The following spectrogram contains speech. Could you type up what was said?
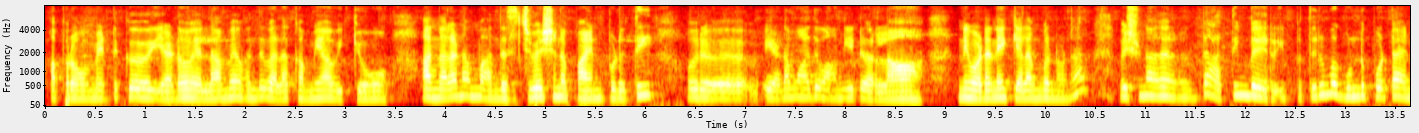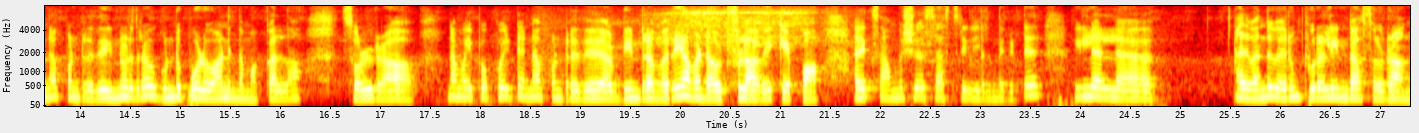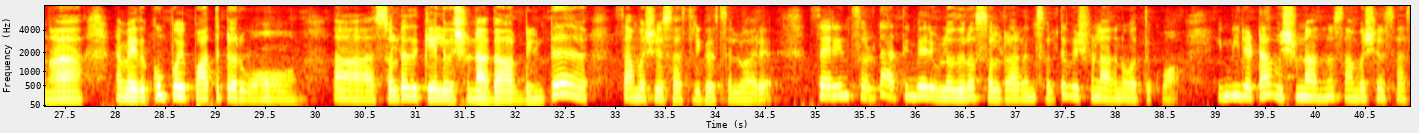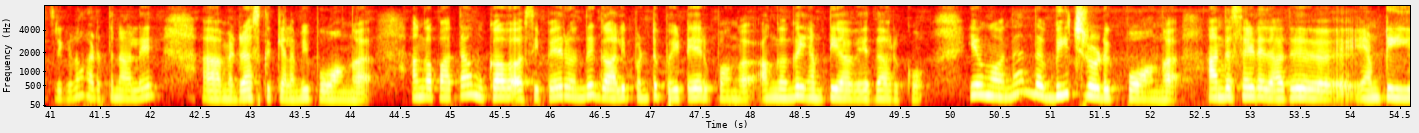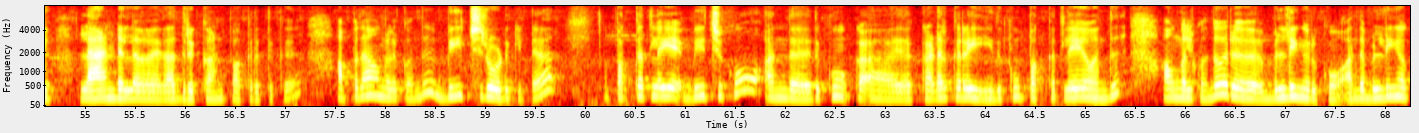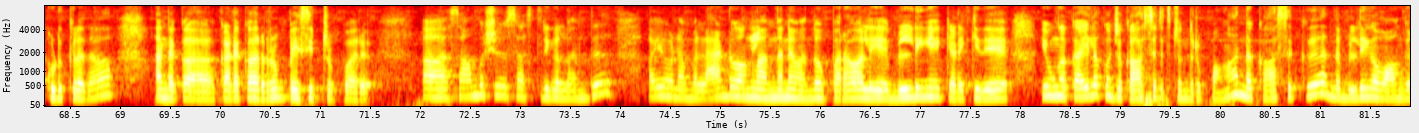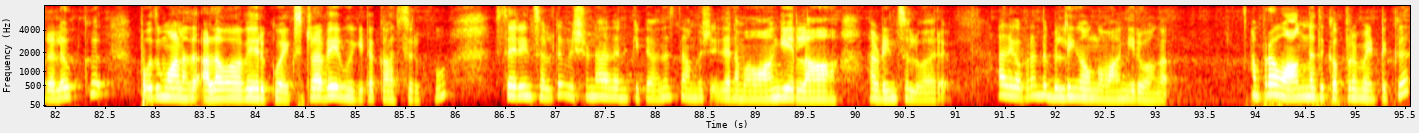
அப்புறமேட்டுக்கு இடம் எல்லாமே வந்து விலை கம்மியாக விற்கும். அதனால நம்ம அந்த சுச்சுவேஷனை பயன்படுத்தி ஒரு இடமாவது வாங்கிட்டு வரலாம். நீ உடனே கிளம்புனோன்னே விஸ்வநாதன் வந்துட்டு அத்திம்பேர். இப்போ திரும்ப குண்டு போட்டால் என்ன பண்ணுறது இன்னொரு தடவை குண்டு போடுவான்னு இந்த மக்கள்லாம் சொல்கிறா நம்ம இப்போ போயிட்டு என்ன பண்ணுறது அப்படின்ற மாதிரி அவன் டவுட்ஃபுல்லாகவே கேட்பான். அதுக்கு சாம்பசிவ சாஸ்திரிகள் இருந்துக்கிட்டு இல்லை இல்லை அது வந்து வெறும் புரளின்னு தான் சொல்கிறாங்க நம்ம எதுக்கும் போய் பார்த்துட்டு வருவோம். சொல்கிறத கேளு விஸ்வநாதா அப்படின்ட்டு சாம்பசிவ சாஸ்திரிகள் சொல்லுவார். சரின்னு சொல்லிட்டு அத்திம்பேர் இவ்வளோ தூரம் சொல்கிறாருன்னு சொல்லிட்டு விஸ்வநாதனும் ஒத்துக்குவான். இம்மீடியட்டாக விஸ்வநாதனும் சாம்பசிவ சாஸ்திரிகளும் அடுத்த நாளே மெட்ராஸ்க்கு கிளம்பி போவாங்க. அங்கே பார்த்தா முக்கால்வாசி பேர் வந்து காலி பண்ணிட்டு போயிட்டே இருப்பாங்க. அங்கங்கே எம்டியாகவே தான் இருக்கும். இவங்க வந்து அந்த பீச் ரோடுக்கு போவாங்க. அந்த சைடு ஏதாவது எம்டி லேண்டில் ஏதாவது இருக்கான்னு பார்க்குறதுக்கு. அப்போ தான் அவங்களுக்கு வந்து பீச் ரோடு பக்கத்துலேயே பீச்சுக்கும் அந்த இதுக்கும் க கடற்கரை இதுக்கும் பக்கத்துலேயே வந்து அவங்களுக்கு வந்து ஒரு பில்டிங் இருக்கும். அந்த பில்டிங்கை கொடுக்குறதா அந்த க கடைக்காரரும் பேசிகிட்ருப்பாரு சாம்பசிவ சாஸ்திரிகள் வந்து ஐயோ நம்ம லேண்டு வாங்கலான்னு தானே வந்தோம். பரவாயில்லையே பில்டிங்கே கிடைக்கிது. இவங்க கையில் கொஞ்சம் காசு எடுத்துகிட்டு வந்திருப்பாங்க. அந்த காசுக்கு அந்த பில்டிங்கை வாங்குகிற அளவுக்கு போதுமானது அளவாகவே இருக்கும். எக்ஸ்ட்ராவே இவங்கக்கிட்ட காசு இருக்கும். சரின்னு சொல்லிட்டு விஸ்வநாதன் கிட்ட வந்து சாம்பசி இதை நம்ம வாங்கிடலாம் அப்படின்னு சொல்லுவார். அதுக்கப்புறம் இந்த பில்டிங் அவங்க வாங்கிடுவாங்க அப்புறம் வாங்கினதுக்கு அப்புறமேட்டுக்கு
